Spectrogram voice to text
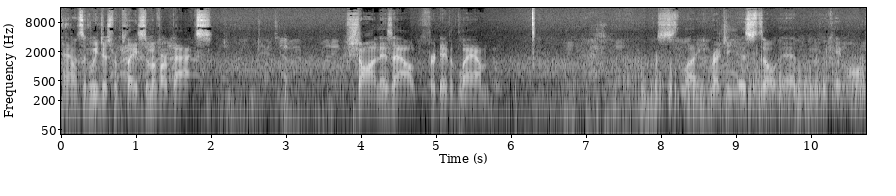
And it looks like we just replaced some of our backs. Sean is out for David Lamb. Looks like Reggie is still in. Who came off?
